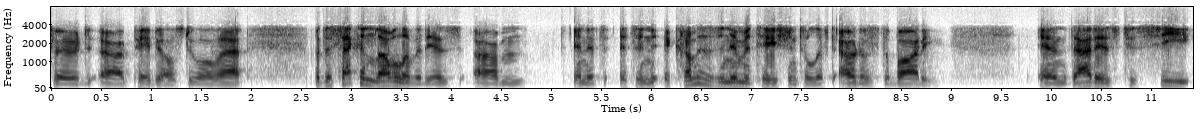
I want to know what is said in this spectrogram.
food, uh, pay bills, do all that. But the second level of it is, um, and it's it's an, it comes as an invitation to lift out of the body, and that is to see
